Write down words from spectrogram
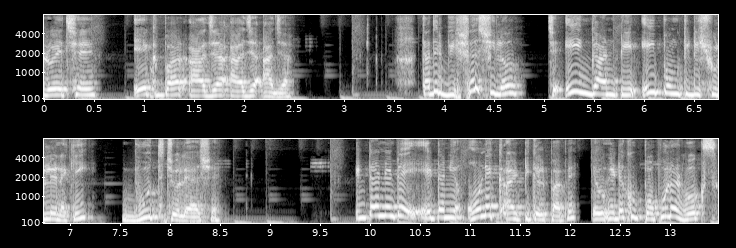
রয়েছে, একবার আজা আজা আজা তাদের বিশ্বাস ছিল যে এই গানটির এই পংক্তিটি শুনলে নাকি ভূত চলে আসে। ইন্টারনেটে এটা নিয়ে অনেক আর্টিকেল পাবে এবং এটা খুব পপুলার হোকস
